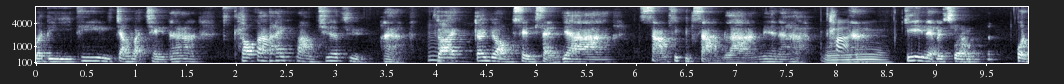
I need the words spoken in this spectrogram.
บดีที่จังหวัดชัยนาท เขาก็ให้ความเชื่อถือค่ะอืมก็ก็ยอมเซ็นสัญญา 33 ล้านเนี่ยนะคะค่ะอืมที่เนี่ยเป็นคนคน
